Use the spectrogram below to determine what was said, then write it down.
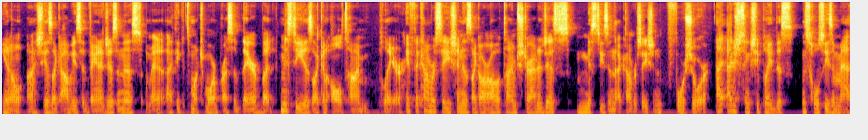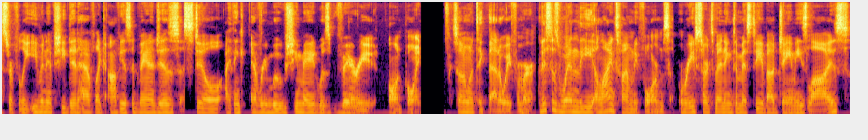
You know, uh, she has like obvious advantages in this. I, I think it's much more impressive there, but Misty is like an all time player. If the conversation is like our all time strategist, Misty's in that conversation for sure. I, I just think she played this this whole season masterfully. Even if she did have like obvious advantages, still, I think every move she made was very on point. So I don't want to take that away from her. This is when the alliance finally forms. Rafe starts venting to Misty about Jamie's lies.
